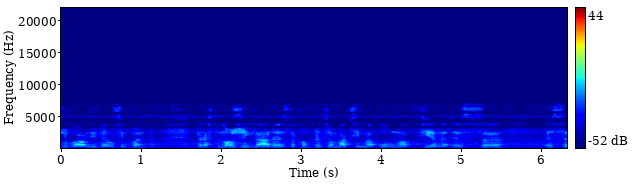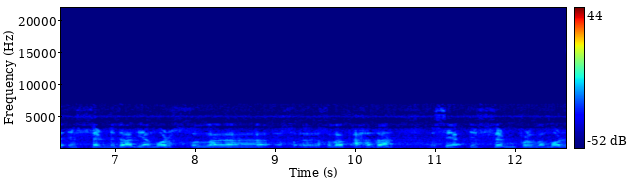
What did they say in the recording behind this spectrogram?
llegó al nivel 50. Pero hasta no llegar a esta comprensión máxima, uno tiene esa, esa enfermedad de amor, Jolat Ahava, o sea, enfermo por el amor,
